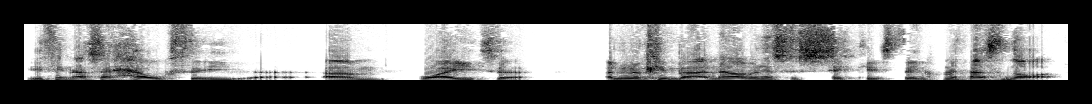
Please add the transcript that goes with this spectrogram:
"You think that's a healthy uh, um, way to?" And looking back now, I mean, that's the sickest thing. I mean, that's not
